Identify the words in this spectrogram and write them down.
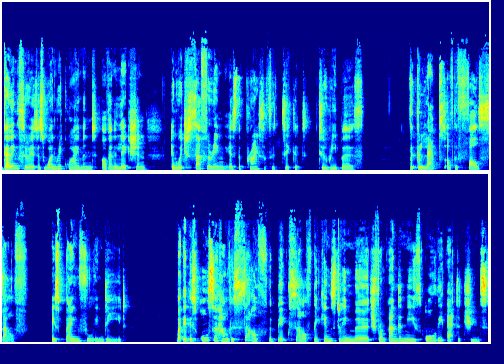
Going through it is one requirement of an election in which suffering is the price of the ticket to rebirth." The collapse of the false self is painful indeed. But it is also how the self, the big self, begins to emerge from underneath all the attitudes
